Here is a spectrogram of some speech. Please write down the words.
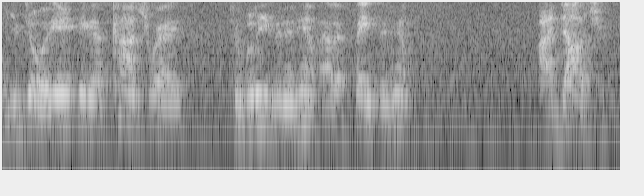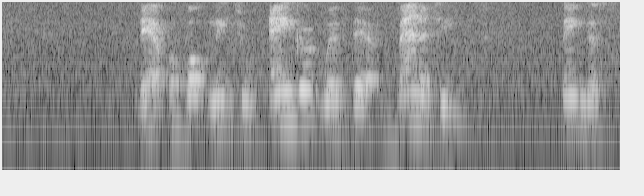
When you deal with anything that's contrary to believing in him, having faith in him. Idolatry. They have provoked me to anger with their vanities. Things that's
